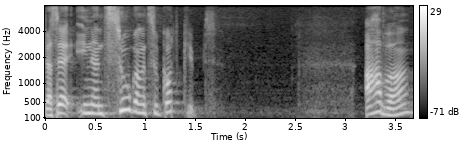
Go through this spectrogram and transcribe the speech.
Dass er ihnen einen Zugang zu Gott gibt. Aber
